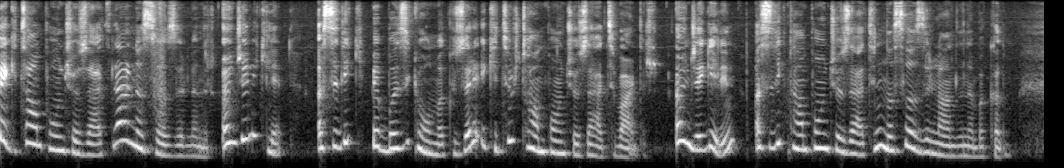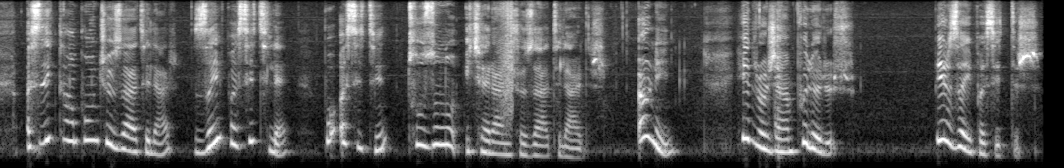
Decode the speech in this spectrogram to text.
Peki tampon çözeltiler nasıl hazırlanır? Öncelikle asidik ve bazik olmak üzere iki tür tampon çözelti vardır. Önce gelin asidik tampon çözeltinin nasıl hazırlandığına bakalım. Asidik tampon çözeltiler zayıf asitle bu asitin tuzunu içeren çözeltilerdir. Örneğin hidrojen florür bir zayıf asittir.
